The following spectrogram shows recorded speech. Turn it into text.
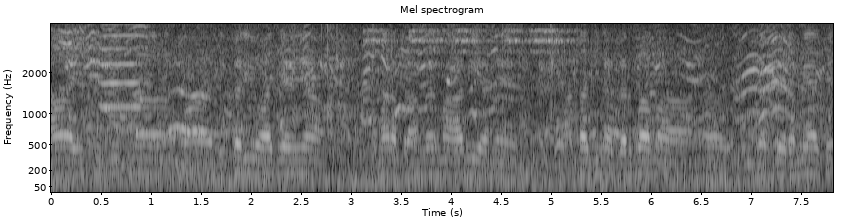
આ ઇન્સ્ટિટ્યૂટના દીકરીઓ આજે અહીંયા અમારા પ્રાંગણમાં આવી અને માતાજીના ગરબામાં ગરબે રમ્યા છે.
